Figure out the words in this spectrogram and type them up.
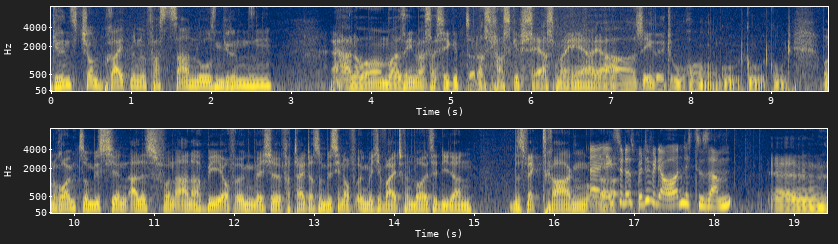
grinst schon breit mit einem fast zahnlosen Grinsen. Ja, wir mal sehen, was das hier gibt. So, das Fass gibst du erstmal her. Ja, Segeltuch. Oh, gut, gut, gut. Und räumt so ein bisschen alles von A nach B auf irgendwelche, verteilt das so ein bisschen auf irgendwelche weiteren Leute, die dann das wegtragen. Äh, oder legst du das bitte wieder ordentlich zusammen? äh,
